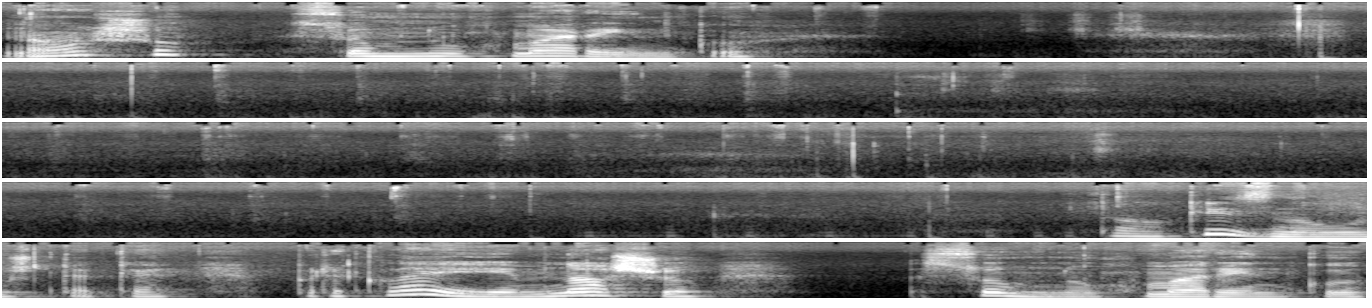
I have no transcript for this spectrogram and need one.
нашу сумну хмаринку. Так, і знову ж таки приклеюємо нашу сумну хмаринку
